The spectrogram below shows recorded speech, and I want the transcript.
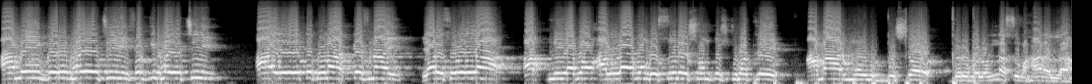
আমি গরিব হয়েছি ফকির হয়েছি আর এতে কোনো আক্ষেপ নাই। ইয়ারসুল্লাহ আপনি এবং আল্লাহ এবং রসুলের সন্তুষ্ট হতে আমার মূল উদ্দেশ্য। ধরে বলুন না, সুবহানাল্লাহ।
